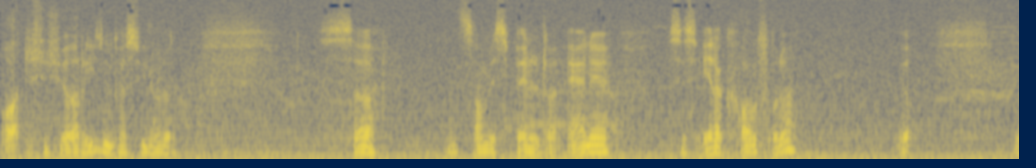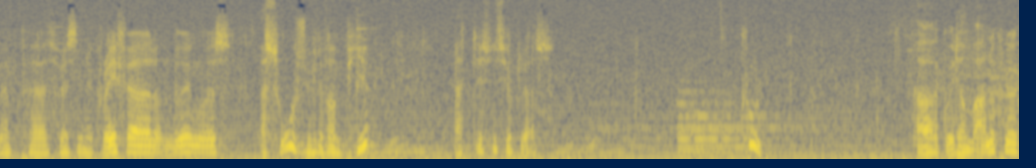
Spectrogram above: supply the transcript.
Oh, das ist ja ein Riesencasino da. So. Ein Zombie-Spell da eine. Das ist eher der Kampf, oder? Ja. Map Pass in der Graveyard und nur irgendwas. Achso, schon wieder Vampir? Ach, das ist ja klasse. Cool. Ah, gut, haben wir auch noch genug.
